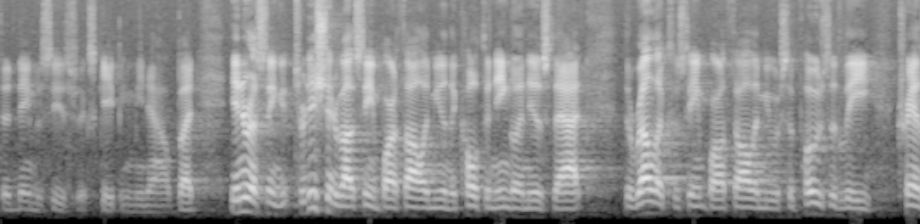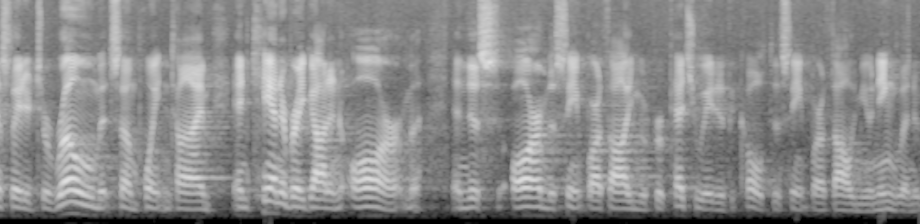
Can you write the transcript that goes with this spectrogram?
the name is escaping me now. But interesting tradition about St. Bartholomew and the cult in England is that the relics of St. Bartholomew were supposedly translated to Rome at some point in time, and Canterbury got an arm. And this arm of St. Bartholomew perpetuated the cult of St. Bartholomew in England,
